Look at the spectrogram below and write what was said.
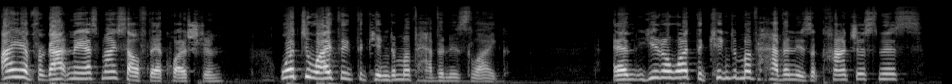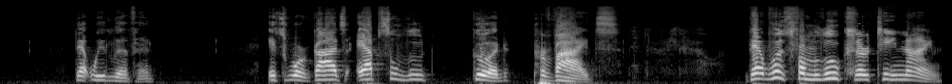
I have forgotten to ask myself that question. What do I think the kingdom of heaven is like? And you know what? The kingdom of heaven is a consciousness that we live in. It's where God's absolute good provides. That was from Luke 13 9,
